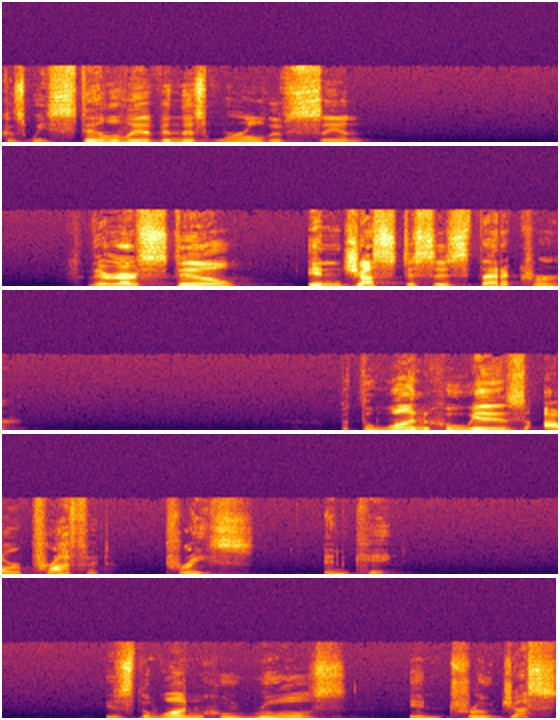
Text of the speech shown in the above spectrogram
because we still live in this world of sin. There are still injustices that occur. But the one who is our prophet, priest, and king is the one who rules in true justice.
